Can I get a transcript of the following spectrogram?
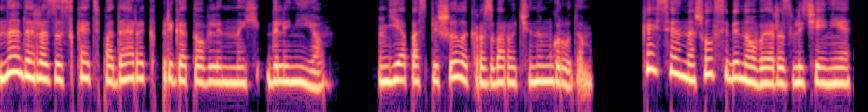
Надо разыскать подарок, приготовленный для нее. Я поспешила к развороченным грудам. Кэссиан нашел себе новое развлечение,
